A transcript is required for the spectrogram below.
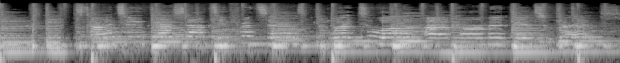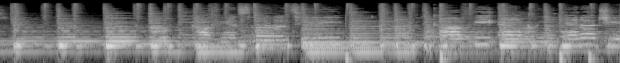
it's time to cast out differences, work toward our common interest. Coffee and stability, coffee and clean energy.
